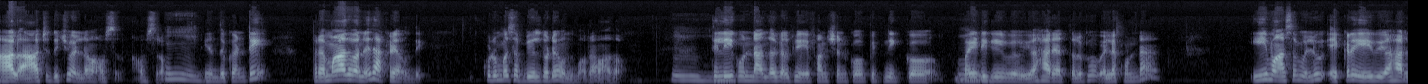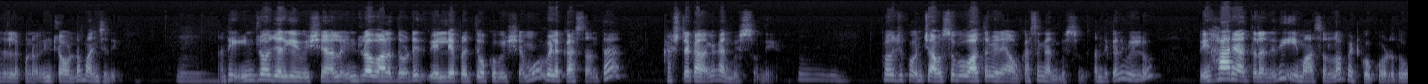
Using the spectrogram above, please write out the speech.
ఆ- ఆచితూచి వెళ్ళడం అవసరం. అవసరం ఎందుకంటే ప్రమాదం అనేది అక్కడే ఉంది. కుటుంబ సభ్యులతోటే ఉంది మా ప్రమాదం. తెలియకుండా అందరు కలిపి ఏ ఫంక్షన్కో పిక్నిక్కో బయటికి విహారయాత్రలకు వెళ్ళకుండా ఈ మాసం వీళ్ళు ఎక్కడ ఏ విహారత వెళ్ళకుండా ఇంట్లో ఉండడం మంచిది. అంటే ఇంట్లో జరిగే విషయాలు ఇంట్లో వాళ్ళతోటి వెళ్ళే ప్రతి ఒక్క విషయము వీళ్ళకి కాస్తంత కష్టకరంగా కనిపిస్తుంది. కొంచెం కొంచెం అశుభ వార్తలు వినే అవకాశం కనిపిస్తుంది. అందుకని వీళ్ళు విహారయాత్రలు అనేది ఈ మాసంలో పెట్టుకోకూడదు.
